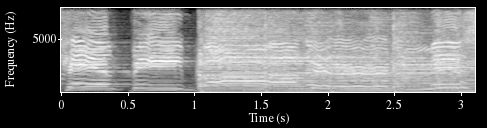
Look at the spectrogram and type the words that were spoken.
can't be bothered. To miss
